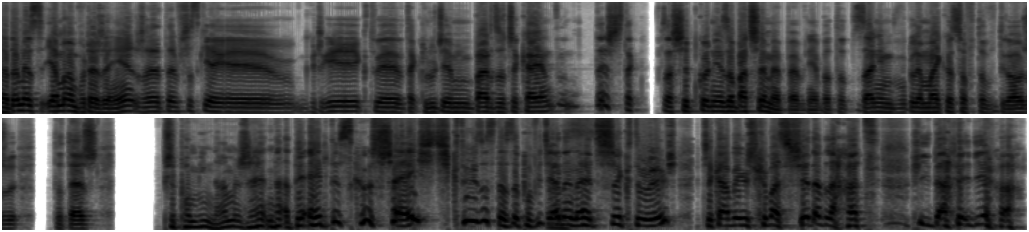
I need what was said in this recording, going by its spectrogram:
Natomiast ja mam wrażenie, że te wszystkie e, gry, które tak ludzie bardzo czekają, też tak za szybko nie zobaczymy pewnie, bo to zanim w ogóle Microsoft to wdroży, to też przypominam, że na The Elder Scrolls 6, który został zapowiedziany na E3 którymś, czekamy już chyba z 7 lat i dalej nie ma.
